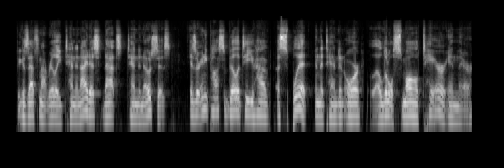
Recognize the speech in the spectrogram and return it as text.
Because that's not really tendonitis, that's tendinosis. Is there any possibility you have a split in the tendon or a little small tear in there?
